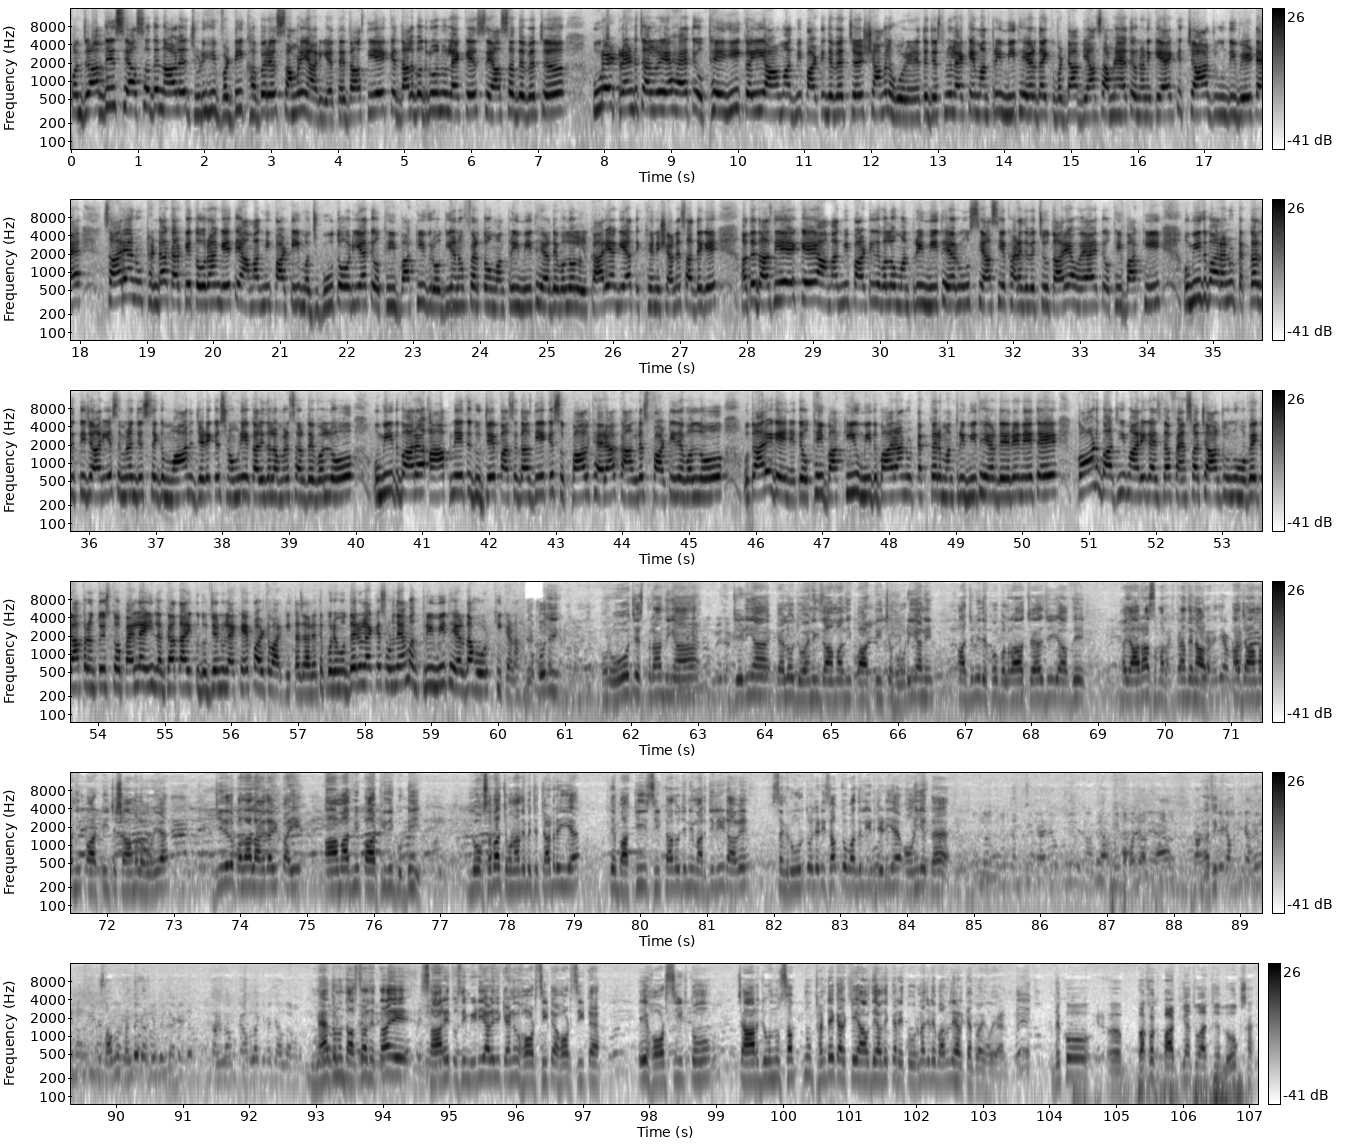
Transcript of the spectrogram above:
ਪੰਜਾਬ ਦੀ ਸਿਆਸਤ ਦੇ ਨਾਲ ਜੁੜੀ ਹੀ ਵੱਡੀ ਖਬਰ ਸਾਹਮਣੇ ਆ ਰਹੀ ਹੈ ਤੇ ਦੱਸਦੀ ਹੈ ਕਿ ਦਲ ਬਦਲੂਆਂ ਨੂੰ ਲੈ ਕੇ ਸਿਆਸਤ ਦੇ ਵਿੱਚ ਪੂਰੇ ਟ੍ਰੈਂਡ ਚੱਲ ਰਿਹਾ ਹੈ ਤੇ ਉੱਥੇ ਹੀ ਕਈ ਆਮ ਆਦਮੀ ਪਾਰਟੀ ਦੇ ਵਿੱਚ ਸ਼ਾਮਲ ਹੋ ਰਹੇ ਨੇ ਤੇ ਜਿਸ ਨੂੰ ਲੈ ਕੇ ਮੰਤਰੀ ਮੀਤ ਹੇਅਰ ਦਾ ਇੱਕ ਵੱਡਾ ਬਿਆਨ ਸਾਹਮਣੇ ਆਇਆ ਤੇ ਉਹਨਾਂ ਨੇ ਕਿਹਾ ਕਿ 4 ਜੂਨ ਦੀ ਵੇਟ ਹੈ ਸਾਰਿਆਂ ਨੂੰ ਠੰਡਾ ਕਰਕੇ ਤੋਰਾਂਗੇ ਤੇ ਆਮ ਆਦਮੀ ਪਾਰਟੀ ਮਜ਼ਬੂਤ ਹੋ ਰਹੀ ਹੈ ਤੇ ਉੱਥੇ ਹੀ ਬਾਕੀ ਵਿਰੋਧੀਆਂ ਨੂੰ ਫਿਰ ਤੋਂ ਮੰਤਰੀ ਮੀਤ ਹੇਅਰ ਦੇ ਵੱਲੋਂ ਲਲਕਾਰਿਆ ਗਿਆ, ਤਿੱਖੇ ਨਿਸ਼ਾਨੇ ਸਾਧੇ ਗਏ ਅਤੇ ਦੱਸ ਦਈਏ ਕਿ ਆਮ ਆਦਮੀ ਪਾਰਟੀ ਦੇ ਵੱਲੋਂ ਮੰਤਰੀ ਮੀਤ ਹੇਅਰ ਨੂੰ ਸਿਆਸੀ ਅਖਾੜੇ ਦੇ ਵਿੱਚ ਉਤਾਰਿਆ ਹੋਇਆ ਹੈ ਤੇ ਉੱਥੇ ਹੀ ਬਾਕੀ ਉਮੀਦਵਾਰਾਂ ਨੂੰ ਟੱਕਰ ਦਿੱਤੀ ਜਾ ਰਹੀ ਹੈ। ਸਿਮਰਨਜੀਤ ਸਿੰਘ ਮਾਨ, ਜਿਹੜੇ ਕਿ ਸ਼੍ਰੋਮਣੀ ਅਕਾਲੀ ਦਲ ਅੰਮ੍ਰਿਤਸਰ ਦੇ ਵੱਲੋਂ ਉਮੀਦਵਾਰ ਆਪ ਨੇ ਤੇ ਦੂਜੇ ਪਾਸੇ ਦੱਸ ਦਈਏ ਕਿ ਸੁਖਪਾਲ ਖਹਿਰਾ ਕਾਂਗਰਸ ਪਾਰਟੀ ਦੇ ਵੱਲੋਂ ਉਤਾਰੇ ਗਏ ਨੇ ਤੇ ਉੱਥੇ ਹੀ ਬਾਕੀ ਉਮੀਦਵਾਰਾਂ ਨੂੰ ਟੱਕਰ ਮੰਤਰੀ ਮੀਤ ਹੇਅਰ ਦੇ ਰਹੇ ਨੇ ਤੇ ਕੌਣ ਬਾਜੀ ਮਾਰੇਗਾ ਇਸ ਦਾ ਫੈਸਲਾ? 4 ਜੂਨ ਨੂੰ ਹੋਵੇਗਾ, ਪਰੰਤੂ ਇਸ ਤੋਂ ਪਹਿਲਾਂ ਹੀ ਲਗਾਤਾਰ ਇੱਕ ਦੂਜੇ ਨੂੰ ਲੈ ਕੇ ਪਲਟਵਾਰ ਕੀਤਾ ਜਾ ਰਿਹਾ ਤੇ ਪੂਰੇ ਮੁੱਦੇ ਨੂੰ ਲੈ ਕੇ ਸੁਣਦੇ ਆ ਮੰਤਰੀ ਮੀਤ ਹੇਅਰ ਦਾ ਹੋਰ ਕੀ ਕਹਿਣਾ। ਦੇਖੋ ਜੀ, ਰੋਜ਼ ਇਸ ਤਰ੍ਹਾਂ ਦੀਆਂ ਜਿਹੜੀਆਂ ਕਹਿ ਲੋ ਜੁਆਇਨਿੰਗਸ ਆਮ ਆਦਮੀ ਪਾਰਟੀ 'ਚ ਹੋ ਰਹੀਆਂ ਨੇ, ਅੱਜ ਵੀ ਦੇਖੋ ਬਲਰਾਜ ਚਹਿਲ ਜੀ ਆਪਦੇ ਹਜ਼ਾਰਾਂ ਸਮਰਥਕਾਂ ਦੇ ਨਾਲ ਅੱਜ ਆਮ ਆਦਮੀ ਪਾਰਟੀ 'ਚ ਸ਼ਾਮਲ ਹੋਏ ਆ, ਜਿਹਦੇ ਤੋਂ ਪਤਾ ਲੱਗਦਾ ਵੀ ਭਾਈ ਆਮ ਆਦਮੀ ਪਾਰਟੀ ਦੀ ਗੁੱਡੀ ਲੋਕ ਸਭਾ ਚੋਣਾਂ ਦੇ ਵਿੱਚ ਚੜ ਰਹੀ ਹੈ ਤੇ ਬਾਕੀ ਸੀਟਾਂ ਤੋਂ ਜਿੰਨੀ ਮਰਜ਼ੀ ਲੀਡ ਆਵੇ ਸੰਗਰੂਰ ਤੋਂ ਜਿਹੜੀ ਸਭ ਤੋਂ ਵੱਧ ਲੀਡ ਜਿਹੜੀ ਹੈ ਆਉਣੀ ਹੈ ਤੈਅ ਗਰਮੀ ਬਹੁਤ ਜ਼ਿਆਦਾ ਆ ਅਸੀਂ ਗੱਲ ਵੀ ਕਰ ਰਹੇ ਹਾਂ ਕਿ ਸਭ ਨੂੰ ਠੰਡੇ ਕਰਕੇ ਭੇਜਾਂਗੇ ਲੱਗਦਾ ਮੁਕਾਬਲਾ ਕਿਵੇਂ ਚੱਲਦਾ ਹੁਣ ਮੈਂ ਤੁਹਾਨੂੰ ਦੱਸਤਾ ਦਿੱਤਾ ਇਹ ਸਾਰੇ ਤੁਸੀਂ ਮੀਡੀਆ ਵਾਲੇ ਵੀ ਕਹਿੰਦੇ ਹੋ ਹੌਟ ਸੀਟ ਹੈ ਹੌਟ ਸੀਟ ਹੈ। ਇਹ ਹੌਟ ਸੀਟ ਤੋਂ 4 ਜੂਨ ਨੂੰ ਸਭ ਨੂੰ ਠੰਡੇ ਕਰਕੇ ਆਪਦੇ ਆਪਦੇ ਘਰੇ ਤੋਰਨਾ ਜਿਹੜੇ ਬਾਹਰਲੇ ਹਲਕਿਆਂ ਤੋਂ ਆਏ ਹੋਏ ਆ। ਦੇਖੋ ਵੱਖ-ਵੱਖ ਪਾਰਟੀਆਂ ਤੋਂ ਅੱਜ ਲੋਕ ਸ-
